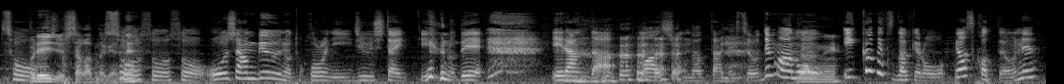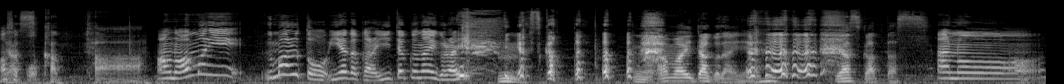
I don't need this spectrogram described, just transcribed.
そう。プレイ移住したかったけどそうねそうそう。オーシャンビューのところに移住したいっていうので 選んだ マンションだったんですよ。でもあの、だね。1ヶ月だけど安かったよねあそこ。安かった。あのあんまり埋まると嫌だから言いたくないぐらい、うん。安かった。うんあんま痛くないね。安かったっす。あの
